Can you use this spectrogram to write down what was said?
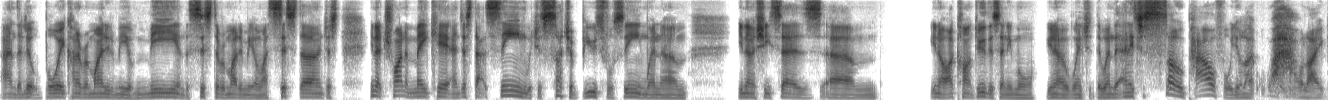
and the little boy kind of reminded me of me, and the sister reminded me of my sister, and just you know trying to make it, and just that scene, which is such a beautiful scene when um, you know, she says um. You know, I can't do this anymore. You know, when she, when the, and it's just so powerful. You're like, wow, like,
